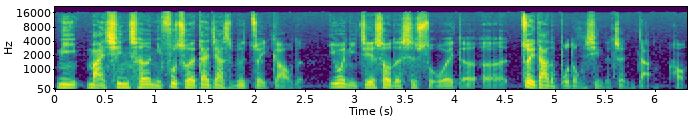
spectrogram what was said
你买新车，你付出的代价是不是最高的？因为你接受的是所谓的呃最大的波动性的震荡。好。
